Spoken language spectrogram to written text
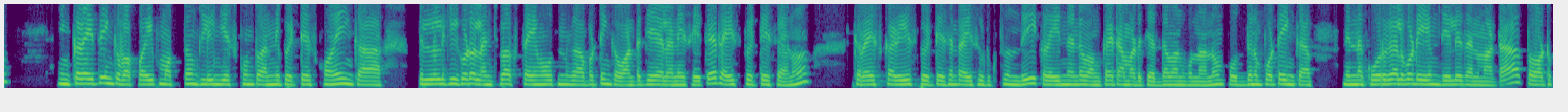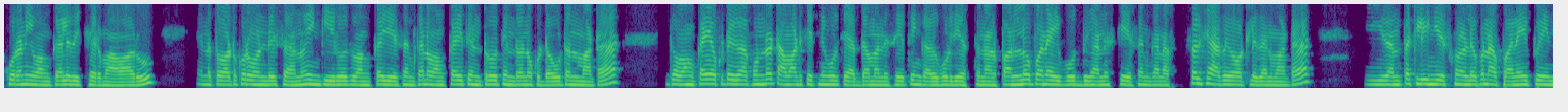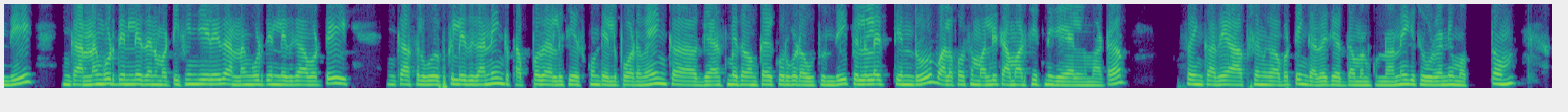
ఇక్కడైతే ఇంకా ఒకవైపు మొత్తం క్లీన్ చేసుకుంటూ అన్ని పెట్టేసుకొని ఇంకా పిల్లలకి కూడా లంచ్ బాక్స్ టైం అవుతుంది కాబట్టి ఇంకా వంట చేయాలనేసి అయితే రైస్ పెట్టేశాను. ఇంకా రైస్ కడిగేసి పెట్టేసి రైస్ ఉడుకుతుంది. ఇక్కడ ఏంటంటే వంకాయ టమాటా చేద్దాం అనుకున్నాను. పొద్దున పూట ఇంకా నిన్న కూరగాయలు కూడా ఏం తెలియదన్నమాట తోటకూరని వంకాయలు తెచ్చారు మా వారు. నిన్న తోటకూర వండేశాను. ఇంక ఈ రోజు వంకాయ చేశాను. కానీ వంకాయ తింటారో తింటారో ఒక డౌట్ అనమాట ఇంకా వంకాయ ఒకటే కాకుండా టమాటా చట్నీ కూడా చేద్దామనేసి అయితే ఇంకా అది కూడా చేస్తున్నాను. పనిలో పని అయిపోద్ది కానీ చేశాను కానీ అస్సలు చేత కావట్లేదు అనమాట ఇదంతా క్లీన్ చేసుకునే లోపు నా పని అయిపోయింది. ఇంకా అన్నం కూడా తినలేదు అనమాట టిఫిన్ చేయలేదు అన్నం కూడా తినలేదు కాబట్టి ఇంకా అసలు ఓపిక లేదు కానీ ఇంకా తప్పదు అల్లు చేసుకుంటూ వెళ్ళిపోవడమే. ఇంకా గ్యాస్ మీద వంకాయ కూర కూడా అవుతుంది. పిల్లలు అయితే తినరు. వాళ్ళ కోసం మళ్ళీ టమాటా చట్నీ చేయాలన్నమాట. సో ఇంకా అదే ఆప్షన్ కాబట్టి ఇంకా అదే చేద్దాం అనుకున్నాను. ఇక చూడండి మొత్తం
